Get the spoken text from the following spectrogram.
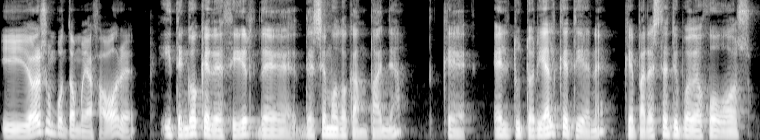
y yo es un punto muy a favor, ¿eh? Y tengo que decir de, de ese modo campaña que el tutorial que tiene, que para este tipo de juegos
